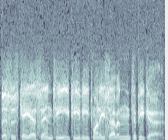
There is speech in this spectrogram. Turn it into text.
This is KSNT TV 27, Topeka.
